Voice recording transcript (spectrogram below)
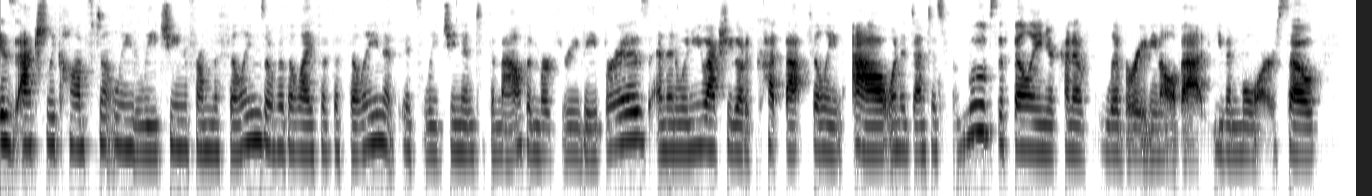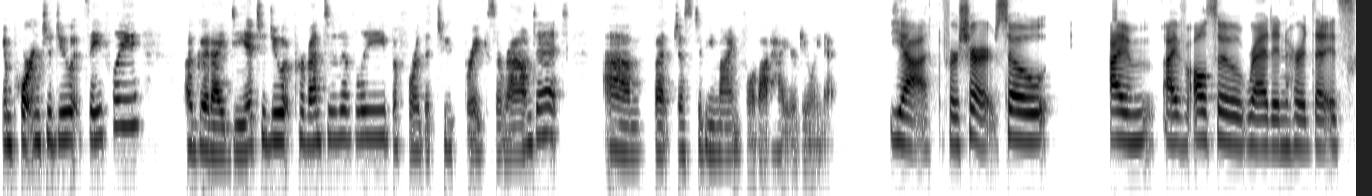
is actually constantly leaching from the fillings over the life of the filling. It, it's leaching into the mouth, and mercury vapor is. And then when you actually go to cut that filling out, when a dentist removes the filling, you're kind of liberating all that even more. So, important to do it safely, a good idea to do it preventatively before the tooth breaks around it, um, but just to be mindful about how you're doing it. Yeah, for sure. So, I'm I've also read and heard that it's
